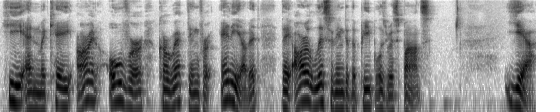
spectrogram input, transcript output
he and McKay aren't over correcting for any of it, they are listening to the people's response. Yeah,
